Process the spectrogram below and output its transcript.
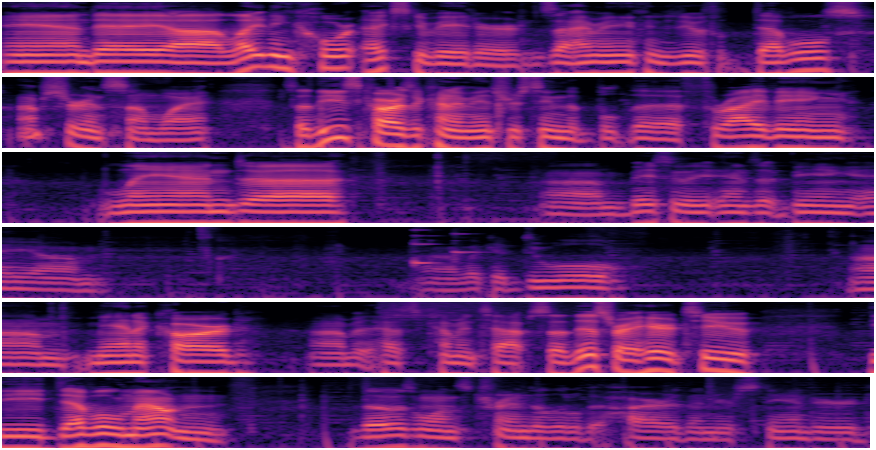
And a uh, lightning core excavator. Does that have anything to do with devils? I'm sure in some way. So these cards are kind of interesting. The, the thriving land uh, um, basically ends up being a um, uh, like a dual um, mana card, but it has to come in tap. So this right here too, the Devil Mountain, those ones trend a little bit higher than your standard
